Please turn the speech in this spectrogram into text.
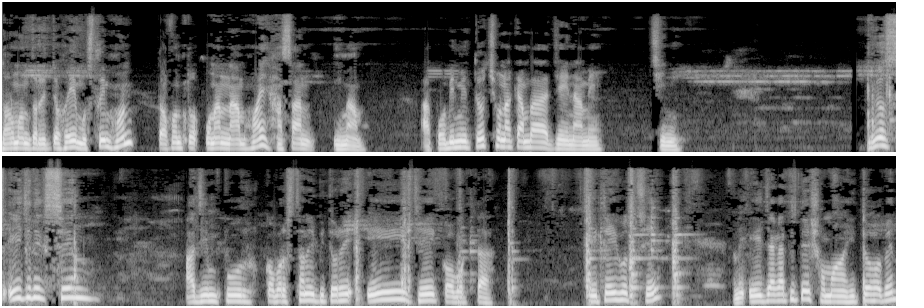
ধর্মান্তরিত হয়ে মুসলিম হন। তখন তো ওনার নাম হয় হাসান ইমাম। আর প্রবীণ মিত্র হচ্ছে ওনাকে আমরা যেই নামে চিনি। এই যে দেখছেন আজিমপুর কবরস্থানের ভিতরে, এই যে কবরটা, এটাই হচ্ছে মানে এই জায়গাটিতে সমাহিত হবেন।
